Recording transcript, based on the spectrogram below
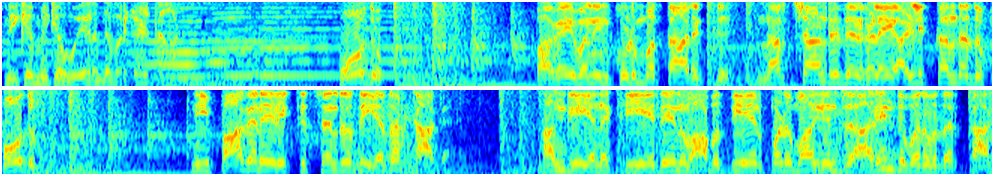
மிக மிக உயர்ந்தவர்கள்தான். போதும். பகைவனின் குடும்பத்தாருக்கு நற்சான்றிதழ்களை அள்ளித் தந்தது போதும். நீ பாகநேரிக்கு சென்றது எதற்காக? அங்கு எனக்கு ஏதேனும் ஆபத்து ஏற்படுமா என்று அறிந்து வருவதற்காக.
